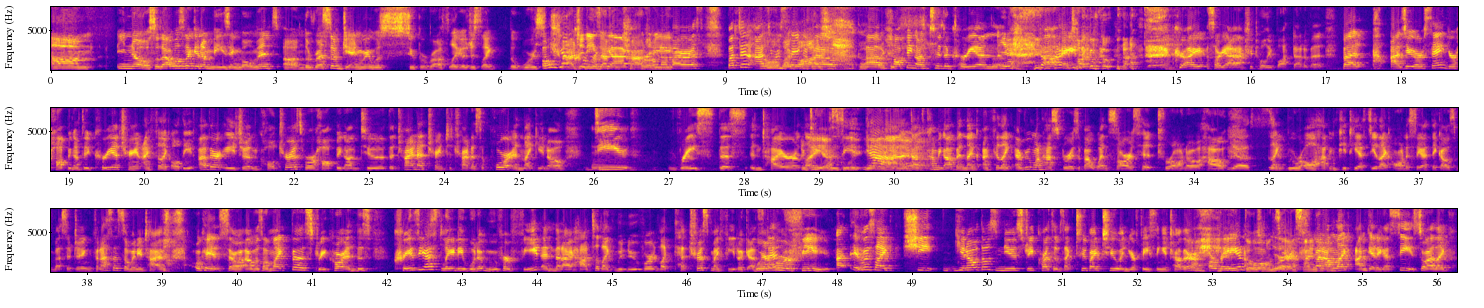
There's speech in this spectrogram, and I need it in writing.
um, you know, so that was like an amazing moment. Um, the rest of January was super rough. Like, it was just like the worst tragedies cor- after yeah, tragedy. coronavirus. But then as Oh you were saying about God, um, hopping onto the Korean. Yeah. side. Talk about that. I, sorry, I actually totally blocked out of it. But as you were saying, you're hopping onto the Korea train. I feel like all the other Asian cultures were hopping onto the China train to try to support and like you know de race this entire like disease Yeah, yeah, yeah. that's coming up and like i feel like everyone has stories about when sars hit toronto how Yes. like we were all having PTSD. Like honestly, I think I was messaging Vanessa so many times. Okay, so I was on like the streetcar and this crazy ass lady wouldn't move her feet, and then I had to like maneuver like Tetris my feet against Where it. were her feet? I- it was like she, you know, those new streetcars. It was like two by two, and you're facing each other. I Already hate those ones, yes, But. I'm like, I'm getting a seat, so I like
